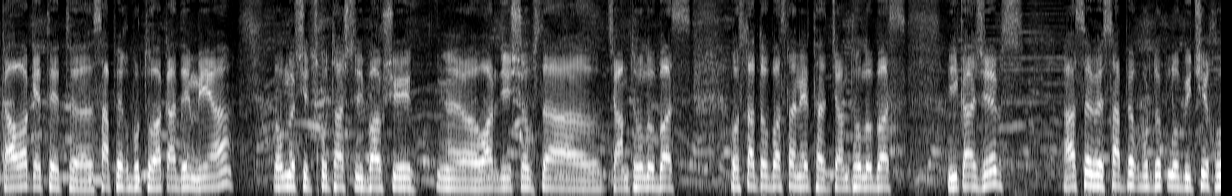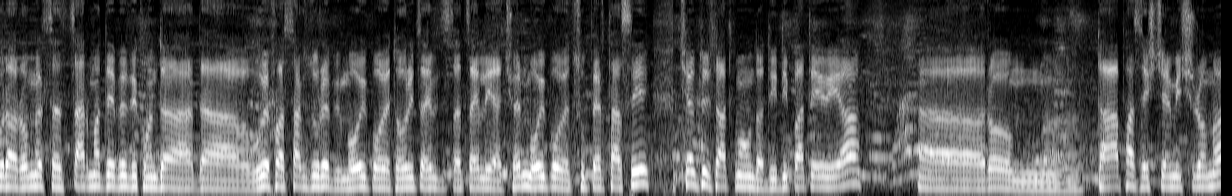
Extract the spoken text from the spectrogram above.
გავაკეთეთ საფეხბურთო აკადემია რომელშიც ხუთაში ბავშვი ვარჯიშობს და ჯანმრთელობას ოსტატობასთან ერთად ჯანმრთელობას იკაჟებს ასევე საფეხბურთო კლუბი ჩიხურა, რომელსაც წარმატებები ჰქონდა და UEFA-ს საგზურები მოიპოვეთ 2 წელია ჩვენ მოიპოვეთ სუპერთასი. ჩემთვის რა თქმა უნდა დიდი პატივია რომ დააფასეს ჩემი შრომა.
